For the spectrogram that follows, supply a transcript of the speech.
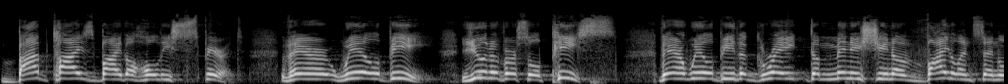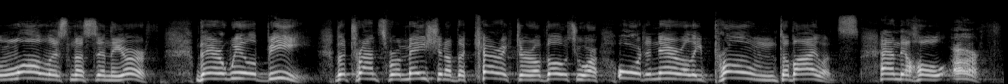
baptized by the Holy Spirit, there will be universal peace there will be the great diminishing of violence and lawlessness in the earth. There will be the transformation of the character of those who are ordinarily prone to violence. And the whole earth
